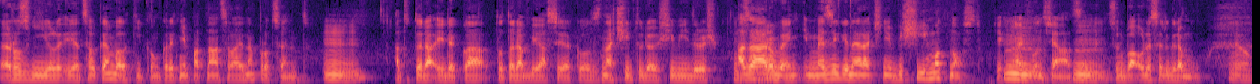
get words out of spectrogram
rozdíl je celkem velký, konkrétně 15,1%. Mm. A to teda i dekla, to teda by asi jako značí tu delší výdrž. A zároveň i mezigeneračně vyšší hmotnost těch Hmm. iPhone 13, zhruba o 10 gramů. Jo.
